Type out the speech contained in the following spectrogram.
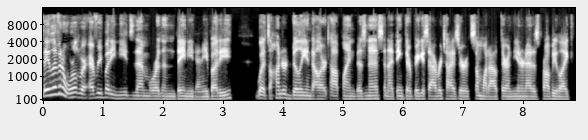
they live in a world where everybody needs them more than they need anybody. Well, it's a hundred billion dollar top line business. And I think their biggest advertiser, it's somewhat out there in the internet is probably like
